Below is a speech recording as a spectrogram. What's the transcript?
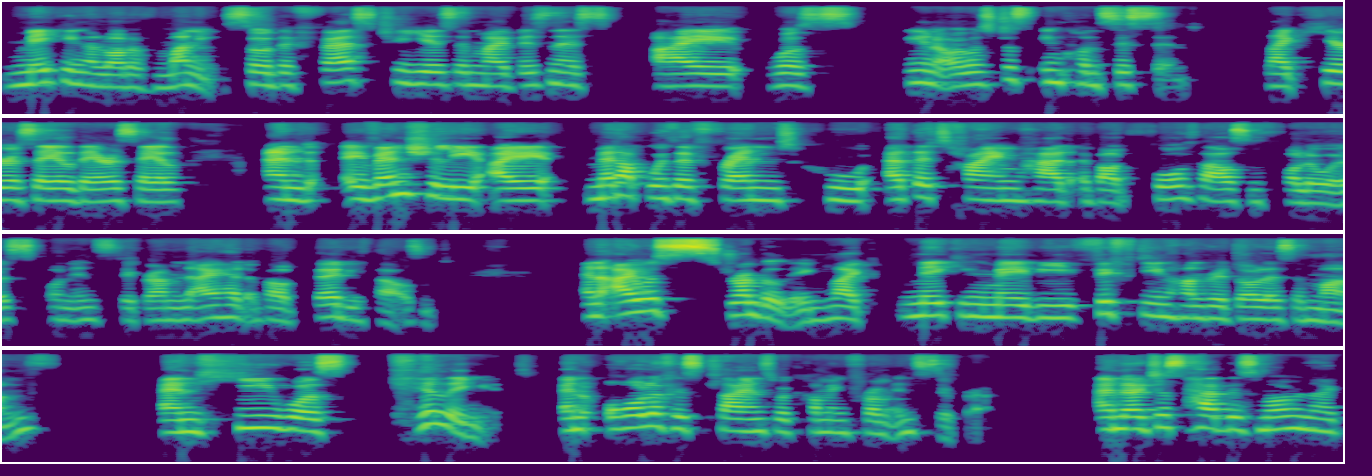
making a lot of money. So the first two years in my business, I was, you know, I was just inconsistent. Like here a sale, there a sale. And eventually I met up with a friend who at the time had about 4,000 followers on Instagram and I had about 30,000. And I was struggling, like making maybe $1,500 a month. And he was killing it. And all of his clients were coming from Instagram. And I just had this moment like,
